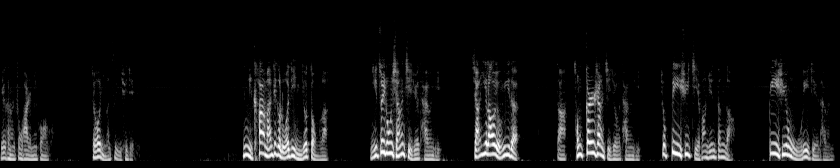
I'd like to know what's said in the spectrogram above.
也可能中华人民共和国。最后你们自己去解决。你看完这个逻辑，你就懂了。你最终想解决台湾问题，想一劳永逸的啊，从根儿上解决台湾问题，就必须解放军登岛，必须用武力解决台湾问题。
